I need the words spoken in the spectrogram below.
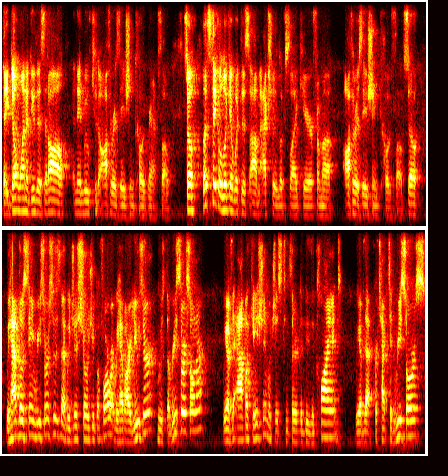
they don't want to do this at all, and they moved to the authorization code grant flow. So let's take a look at what this um, actually looks like here from a authorization code flow. So we have those same resources that we just showed you before, right? We have our user, who's the resource owner. We have the application, which is considered to be the client. We have that protected resource,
